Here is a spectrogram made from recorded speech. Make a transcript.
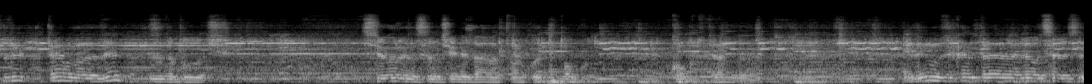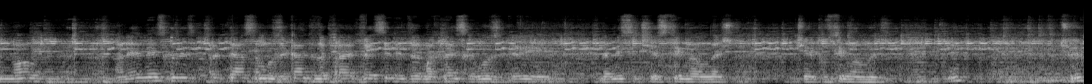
Човек трябва да даде, за да получи. Сигурен съм, че не дава това, което толкова, колкото трябва да даде. Един музикант трябва да даде от себе си много, а не днес да изпрати аз съм музикант и да прави две седите махленска музика и да мисли, че е стигнал нещо, че е постигнал нещо. Не. Човек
